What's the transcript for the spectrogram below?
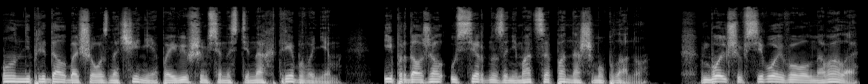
он не придал большого значения появившимся на стенах требованиям и продолжал усердно заниматься по нашему плану. Больше всего его волновало,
